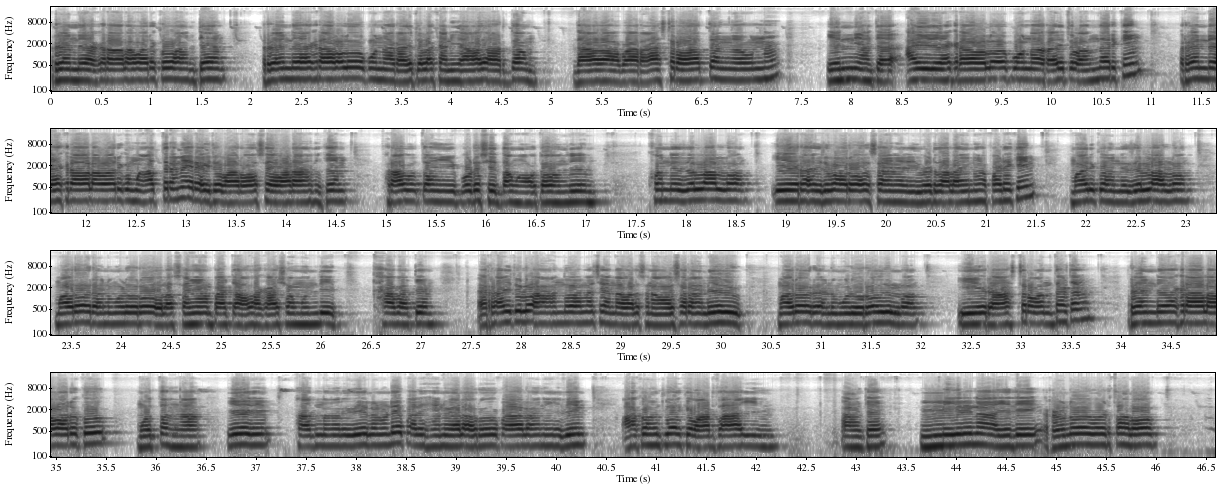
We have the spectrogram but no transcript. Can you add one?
రెండు ఎకరాల వరకు అంటే రెండు ఎకరాల లోపు ఉన్న రైతులకని అర్థం దాదాపు రాష్ట్ర వ్యాప్తంగా ఉన్న ఎన్ని అంటే ఐదు ఎకరాల లోపు ఉన్న రైతులందరికీ రెండు ఎకరాల వరకు మాత్రమే రైతు భరోసా ఇవ్వడానికి ప్రభుత్వం ఇప్పుడు సిద్ధమవుతోంది. కొన్ని జిల్లాల్లో ఈ రైతు భరోసా అనేది విడుదలైనప్పటికీ మరికొన్ని జిల్లాల్లో మరో రెండు మూడు రోజుల సమయం పట్టే అవకాశం ఉంది. కాబట్టి రైతులు ఆందోళన చెందవలసిన అవసరం లేదు. మరో రెండు మూడు రోజుల్లో ఈ రాష్ట్రం అంతటా రెండు ఎకరాల వరకు మొత్తంగా ఏది పద్నాలుగు వేల నుండి పదిహేను వేల రూపాయలు అనేది అకౌంట్లోకి వాడతాయి. అంటే మిగిలిన ఇది రెండవ విడతలో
